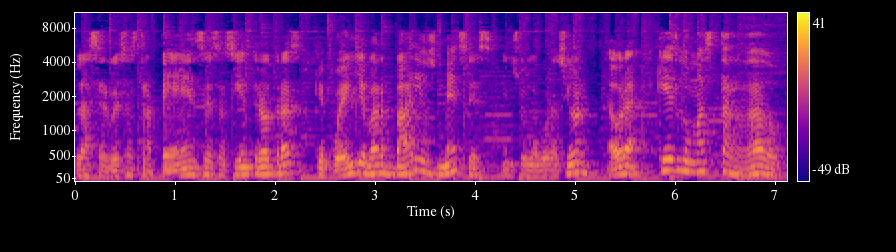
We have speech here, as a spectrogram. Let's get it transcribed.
las cervezas trapenses, así entre otras, que pueden llevar varios meses en su elaboración. Ahora, ¿qué es lo más tardado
